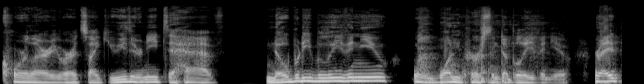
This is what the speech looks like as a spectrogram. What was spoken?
corollary where it's like you either need to have nobody believe in you or one person to believe in you, right?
